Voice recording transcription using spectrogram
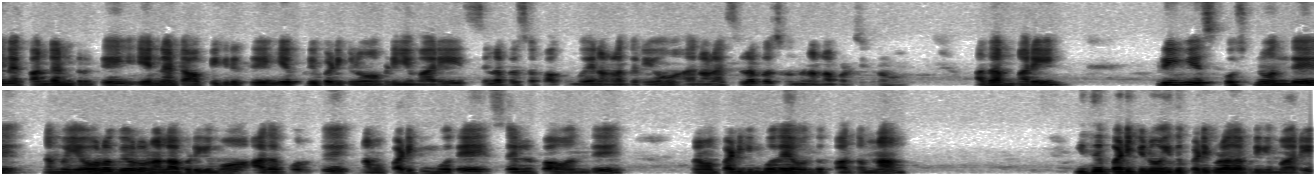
என்ன கன்டென்ட் இருக்குது என்ன டாபிக் இருக்குது எப்படி படிக்கணும் அப்படிங்கிற மாதிரி சிலபஸை பார்க்கும்போதே நல்லா தெரியும். அதனால் சிலபஸ் வந்து நல்லா படிச்சுக்கிறோம் அதே மாதிரி ப்ரீவியஸ் கொஸ்டின் வந்து நம்ம எவ்வளோக்கு எவ்வளோ நல்லா படிக்குமோ அதை பொறுத்து நம்ம படிக்கும்போதே செல்ஃபாக வந்து நம்ம படிக்கும்போதே வந்து பார்த்தோம்னா, இது படிக்கணும், இது படிக்கக்கூடாது அப்படிங்கிற மாதிரி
